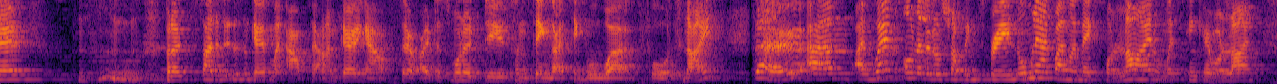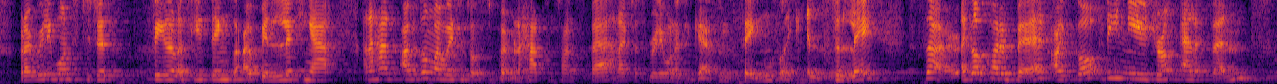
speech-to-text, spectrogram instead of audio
mm -hmm. but I decided it doesn't go with my outfit and I'm going out, so I just want to do something that I think will work for tonight. So, um, I went on a little shopping spree. Normally I buy my makeup online or my skincare online, but I really wanted to just feel a few things that I've been looking at and I had, I was on my way to a doctor's appointment, I had some time to spare and I just really wanted to get some things like instantly. So I got quite a bit. I got the new Drunk Elephant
